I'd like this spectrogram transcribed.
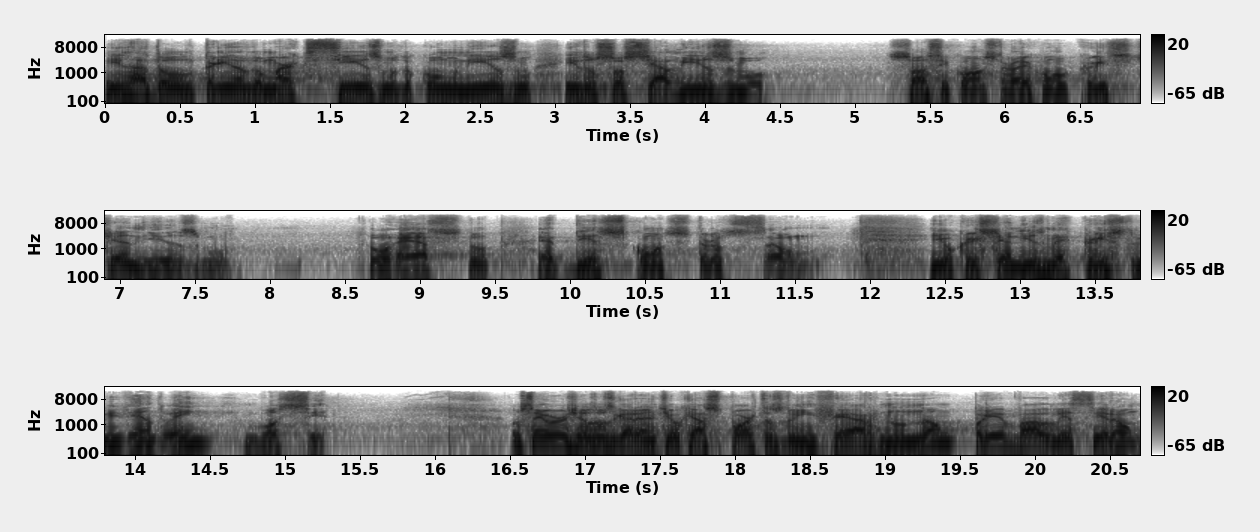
e na doutrina do marxismo, do comunismo e do socialismo. Só se constrói com o cristianismo. O resto é desconstrução. E o cristianismo é Cristo vivendo em você. O Senhor Jesus garantiu que as portas do inferno não prevalecerão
